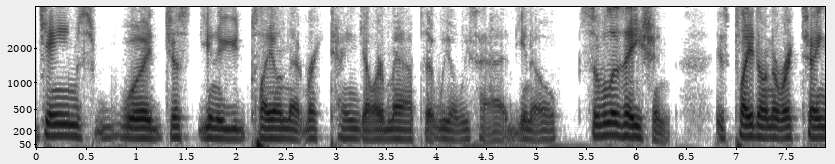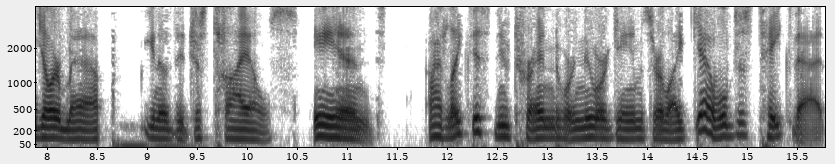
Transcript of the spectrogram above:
games would just, you know, you'd play on that rectangular map that we always had, you know. Civilization is played on a rectangular map, you know, that just tiles. And I like this new trend where newer games are like, yeah, we'll just take that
